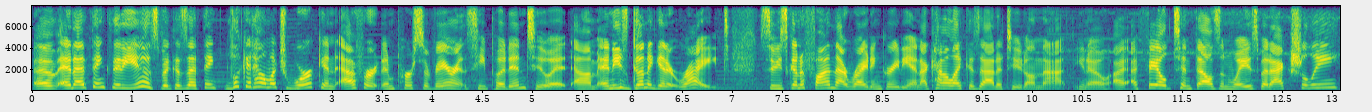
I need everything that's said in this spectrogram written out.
Um, and I think that he is because I think, look at how much work and effort and perseverance he put into it. Um, and he's going to get it right. So he's going to find that right ingredient. I kind of like his attitude on that. You know, I, I failed 10,000 ways, but actually,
